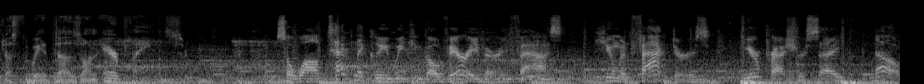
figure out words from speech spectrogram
just the way it does on airplanes. So while technically we can go very, very fast, human factors, ear pressure say, no,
